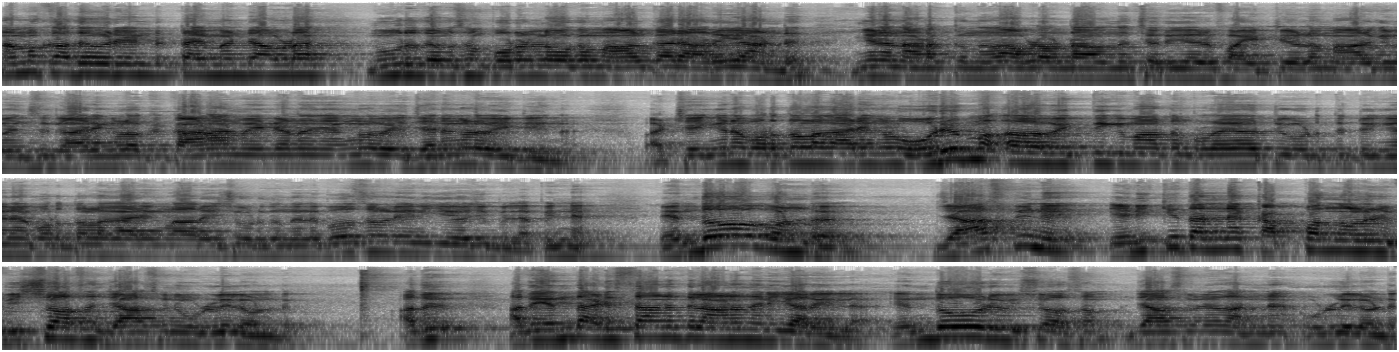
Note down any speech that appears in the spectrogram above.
നമുക്കത് ഒരു എന്റർടൈൻമെന്റ് അവിടെ നൂറ് ദിവസം പുറം ലോകം ആൾക്കാർ അറിയാണ്ട് ഇങ്ങനെ നടക്കുന്നത്. അവിടെ ഉണ്ടാകുന്ന ചെറിയ ചെറിയ ഫൈറ്റുകളും ആർഗ്യുമെൻസും കാര്യങ്ങളൊക്കെ കാണാൻ വേണ്ടിയാണ് ഞങ്ങൾ ജനങ്ങൾ വെയിറ്റ് ചെയ്യുന്നത്. പക്ഷെ ഇങ്ങനെ പുറത്തുള്ള കാര്യങ്ങൾ ഒരു വ്യക്തിക്ക് മാത്രം പ്രയോറിറ്റി കൊടുത്തിട്ട് ഇങ്ങനെ പുറത്തുള്ള കാര്യങ്ങൾ അറിയിച്ചു കൊടുക്കുന്നതിൽ പേഴ്സണലി എനിക്ക് യോജിപ്പില്ല. പിന്നെ എന്തോ കൊണ്ട് ജാസ്മിന് എനിക്ക് തന്നെ കപ്പെന്നുള്ളൊരു വിശ്വാസം ജാസ്മിന് ഉള്ളിലുണ്ട്. അത് അത് എന്ത് അടിസ്ഥാനത്തിലാണെന്ന് എനിക്കറിയില്ല. എന്തോ ഒരു വിശ്വാസം ജാസ്മിന് തന്നെ ഉള്ളിലുണ്ട്.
